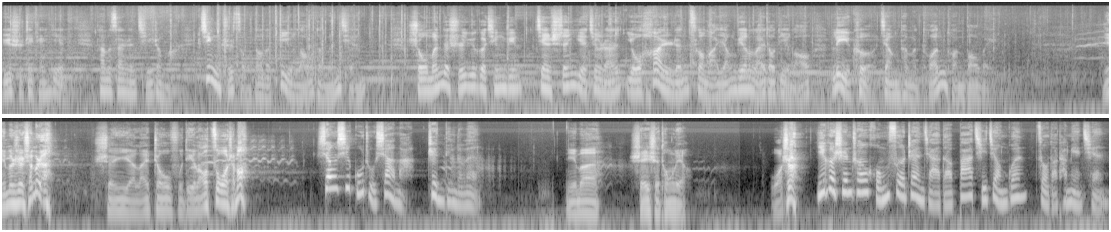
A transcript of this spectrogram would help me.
于是这天夜里，他们三人骑着马，径直走到了地牢的门前。守门的十余个清兵见深夜竟然有汉人策马扬鞭来到地牢，立刻将他们团团包围。你们是什么人？深夜来州府地牢做什么？湘西谷主下马，镇定地问：“你们谁是统领？”我是一个身穿红色战甲的八旗将官，走到他面前。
